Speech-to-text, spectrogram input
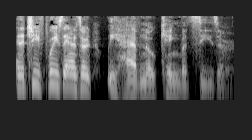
And the chief priests answered, We have no king but Caesar.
